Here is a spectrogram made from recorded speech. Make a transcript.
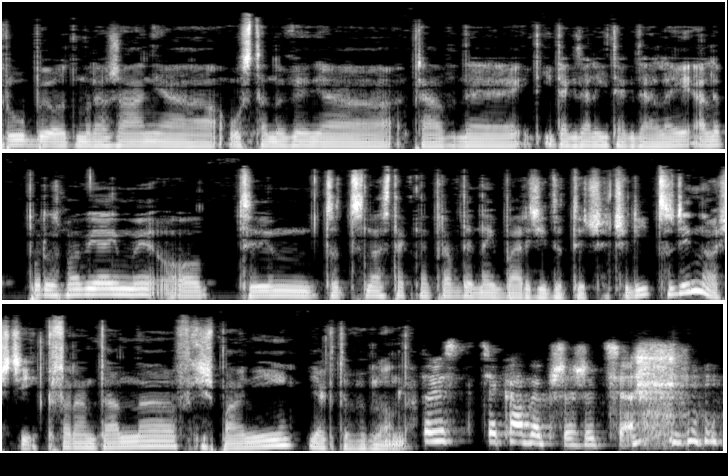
próby odmrażania, ustanowienia prawne i tak dalej, i tak ale porozmawiajmy o tym, to, co nas tak naprawdę najbardziej dotyczy, czyli codzienności. Kwarantanna w Hiszpanii, jak to wygląda? To jest ciekawe przeżycie,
